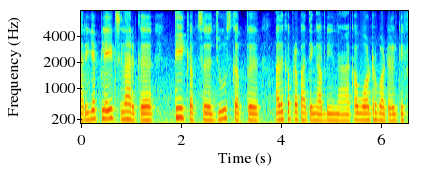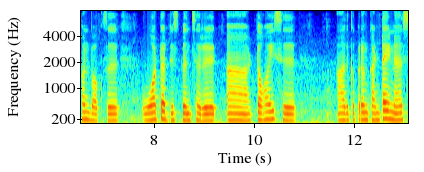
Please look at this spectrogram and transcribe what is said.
நிறைய பிளேட்ஸ்லாம் இருக்குது டீ கப்ஸு ஜூஸ் கப்பு அதுக்கப்புறம் பார்த்தீங்க அப்படின்னாக்கா water bottle tiffin box water dispenser toys அதுக்கப்புறம் கண்டெய்னர்ஸ்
